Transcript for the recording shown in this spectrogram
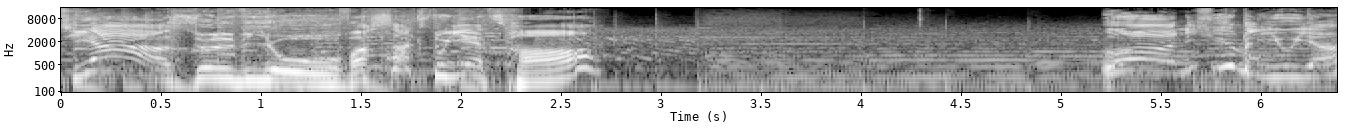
Tja, Sylvio, was sagst du jetzt, ha? Huh? Nicht übel, Julia.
